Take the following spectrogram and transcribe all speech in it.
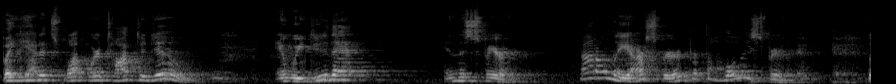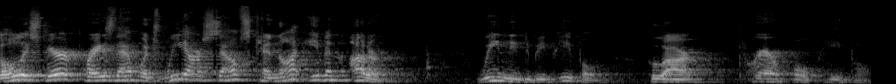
but yet it's what we're taught to do. And we do that in the Spirit. Not only our spirit, but the Holy Spirit. The Holy Spirit prays that which we ourselves cannot even utter. We need to be people who are prayerful people.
